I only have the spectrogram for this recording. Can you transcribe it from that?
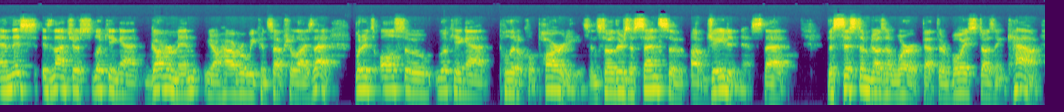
And this is not just looking at government you know however we conceptualize that but it's also looking at political parties. And so there's a sense of, of jadedness that the system doesn't work that their voice doesn't count.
